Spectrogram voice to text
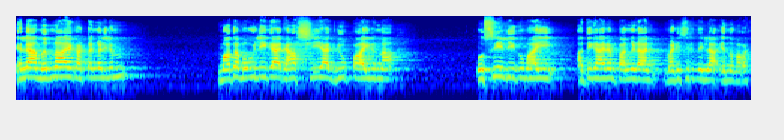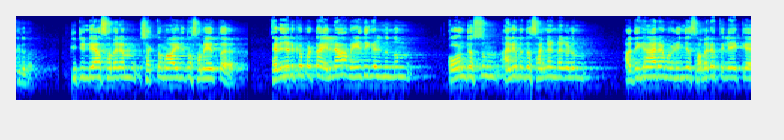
എല്ലാ നിർണായക ഘട്ടങ്ങളിലും മതമൗലിക രാഷ്ട്രീയ ഗ്രൂപ്പായിരുന്ന മുസ്ലിം ലീഗുമായി അധികാരം പങ്കിടാൻ മടിച്ചിരുന്നില്ല എന്ന് മറക്കരുത്. ക്വിറ്റ് ഇന്ത്യ സമരം ശക്തമായിരുന്ന സമയത്ത് തിരഞ്ഞെടുക്കപ്പെട്ട എല്ലാ വേദികളിൽ നിന്നും കോൺഗ്രസും അനുബന്ധ സംഘടനകളും അധികാരമൊഴിഞ്ഞ സമരത്തിലേക്ക്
